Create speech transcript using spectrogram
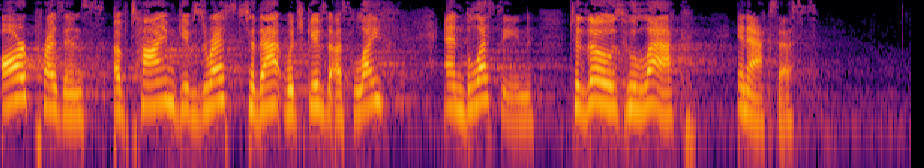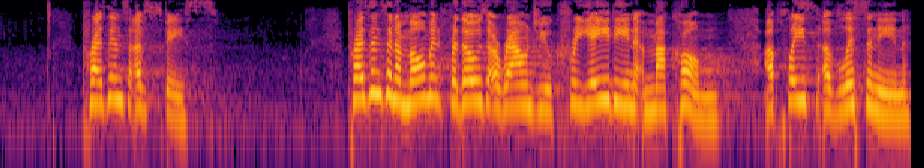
Our presence of time gives rest to that which gives us life and blessing to those who lack in access. Presence of space. Presence in a moment for those around you, creating makom, a place of listening,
